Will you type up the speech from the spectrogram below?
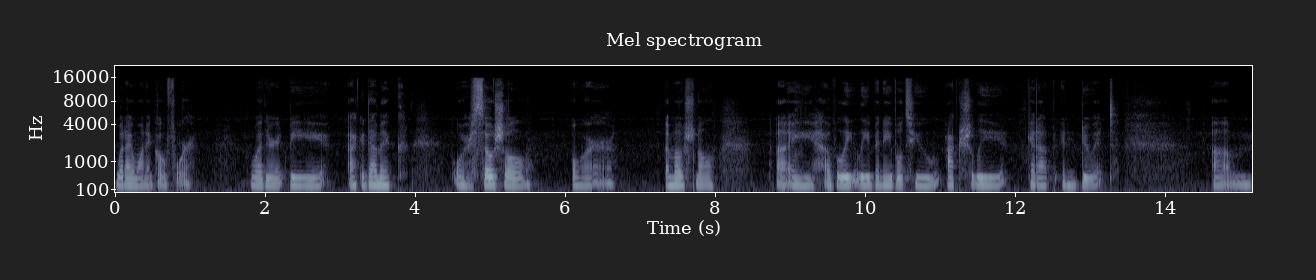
what I want to go for, whether it be academic or social or emotional. I have lately been able to actually get up and do it. Um,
